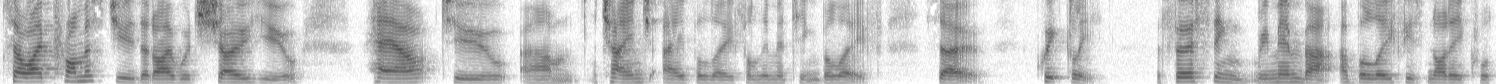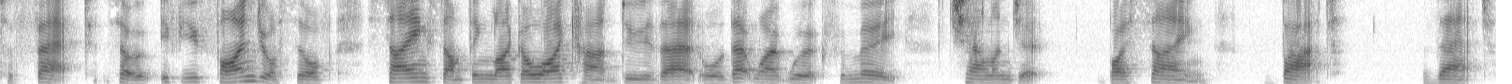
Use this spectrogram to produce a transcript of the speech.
So I promised you that I would show you how to um, change a belief, a limiting belief. So, quickly, the first thing, remember, a belief is not equal to fact. So, if you find yourself saying something like, oh, I can't do that, or that won't work for me, challenge it by saying, but that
